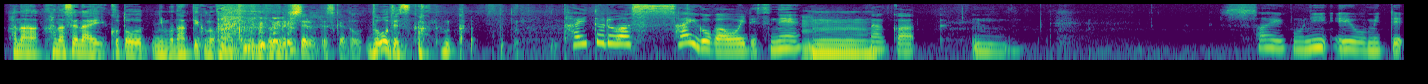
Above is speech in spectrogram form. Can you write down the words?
話話せないことにもなっていくのかなと思ってドキドキしてるんですけど どうですか？なんか。タイトルは最後が多いですね。うーん。なんか、うん。最後に絵を見て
